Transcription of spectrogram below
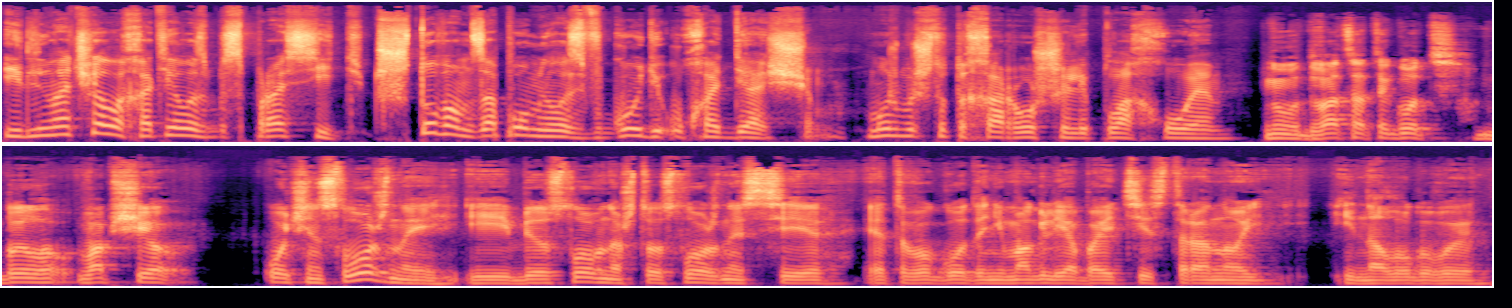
И для начала хотелось бы спросить, что вам запомнилось в годе уходящем? Может быть, что-то хорошее или плохое? Ну, 2020 год был вообще очень сложный, и, безусловно, что сложности этого года не могли обойти стороной и налоговые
